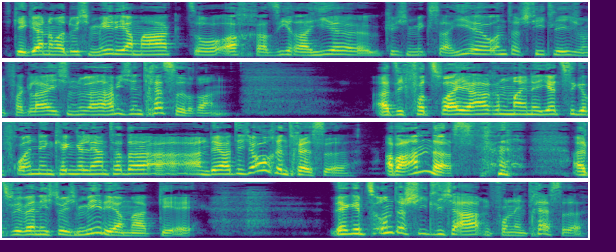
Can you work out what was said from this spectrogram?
Ich gehe gerne mal durch den Mediamarkt, so, ach, Rasierer hier, Küchenmixer hier, unterschiedlich und vergleichen. Da habe ich Interesse dran. Als ich vor zwei Jahren meine jetzige Freundin kennengelernt hatte, an der hatte ich auch Interesse. Aber anders, als wenn ich durch den Mediamarkt gehe. Da gibt es unterschiedliche Arten von Interesse.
